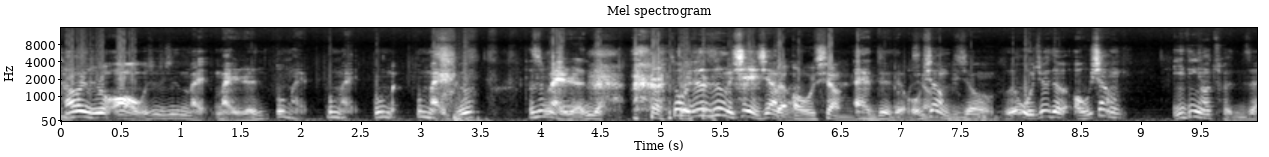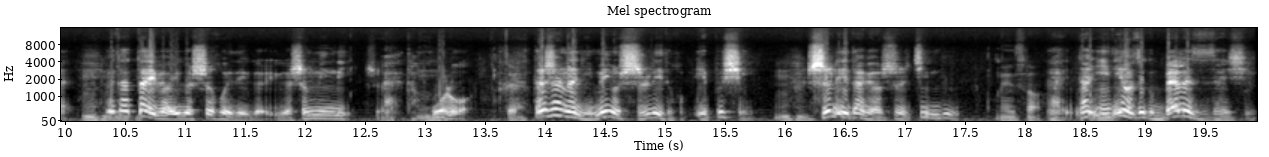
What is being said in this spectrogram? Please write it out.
台湾就说哦，我就觉得买买人不买不买不买不买歌，他是买人的。所以我觉得这种现象，偶像哎，对对，偶像比较。所以我觉得偶像一定要存在，因为它代表一个社会的一个一个生命力，哎，它活络。对。但是呢，你没有实力的话也不行。嗯实力代表是进步。没错，哎，那一定要这个 balance 才行。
